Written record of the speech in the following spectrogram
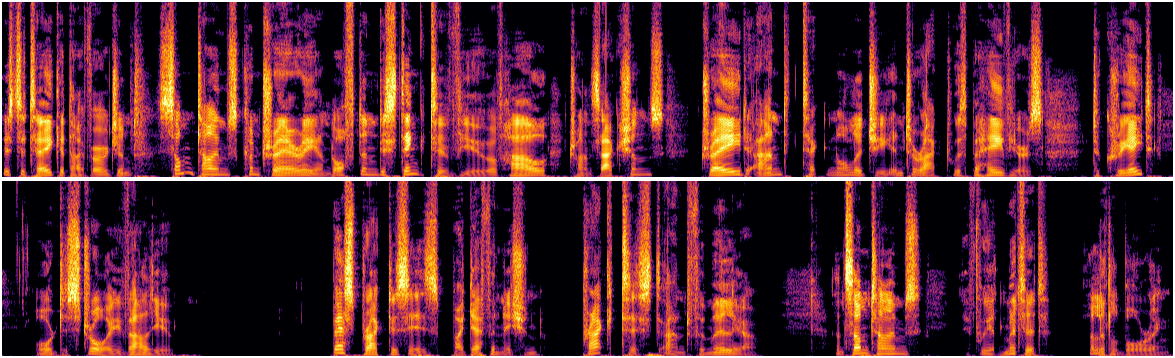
is to take a divergent, sometimes contrary and often distinctive view of how transactions, trade and technology interact with behaviours to create or destroy value. Best practice is, by definition, practiced and familiar, and sometimes, if we admit it, a little boring.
